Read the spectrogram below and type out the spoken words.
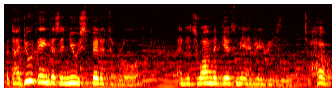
But I do think there's a new spirit abroad, and it's one that gives me every reason to hope.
